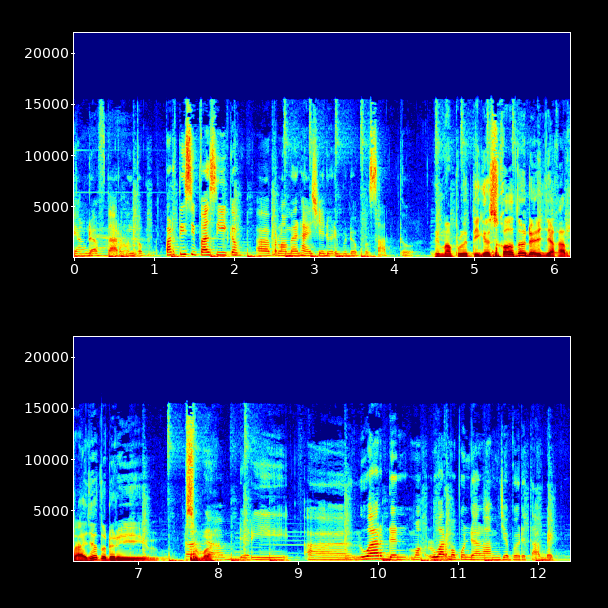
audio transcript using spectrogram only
yang daftar untuk partisipasi ke uh, perlombaan HSC 2021 53 sekolah tuh dari Jakarta aja atau dari semua? Ragam dari uh, luar dan luar maupun dalam Jabodetabek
